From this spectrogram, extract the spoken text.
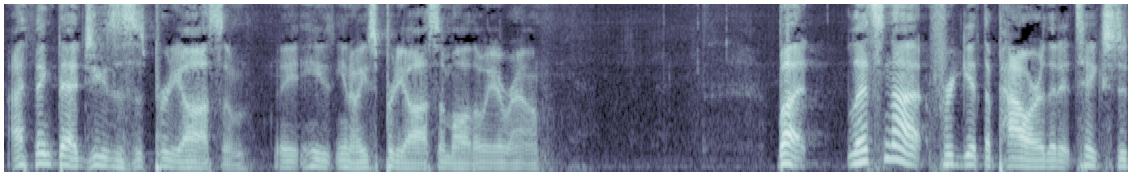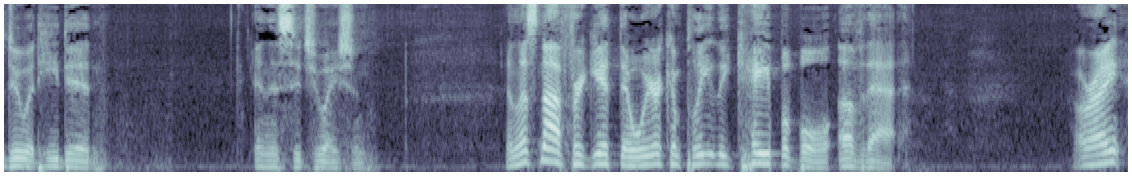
I think that Jesus is pretty awesome. He, you know, he's pretty awesome all the way around. But let's not forget the power that it takes to do what he did in this situation. And let's not forget that we're completely capable of that. All right?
